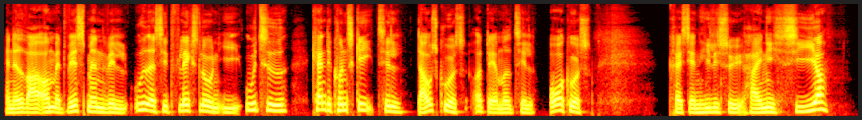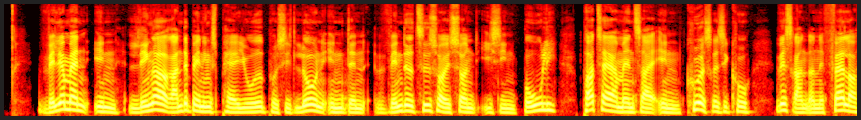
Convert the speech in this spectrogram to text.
Han advarer om, at hvis man vil ud af sit flekslån i utide, kan det kun ske til dagskurs og dermed til overkurs. Christian Hillesø Heini siger, Vælger man en længere rentebindingsperiode på sit lån end den ventede tidshorisont i sin bolig, påtager man sig en kursrisiko, hvis renterne falder,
